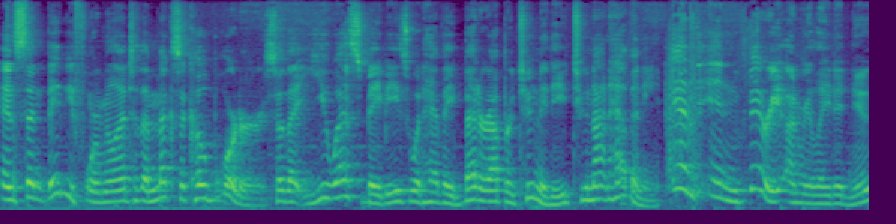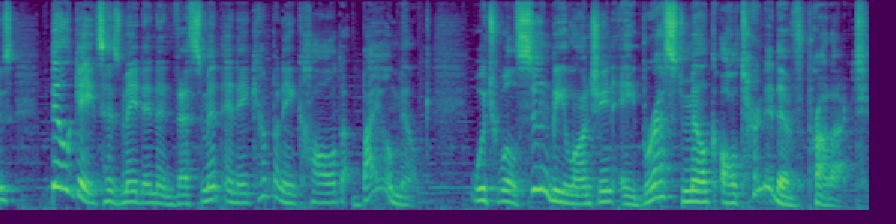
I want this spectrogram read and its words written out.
and sent baby formula to the Mexico border so that US babies would have a better opportunity to not have any. And in very unrelated news, Bill Gates has made an investment in a company called Biomilq, which will soon be launching a breast milk alternative product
